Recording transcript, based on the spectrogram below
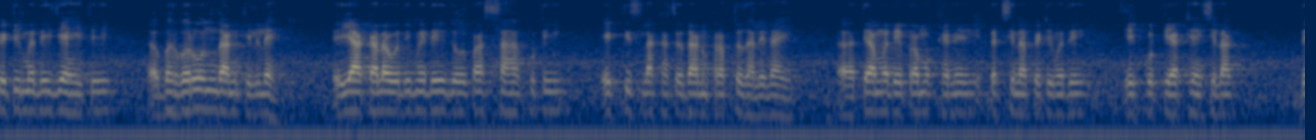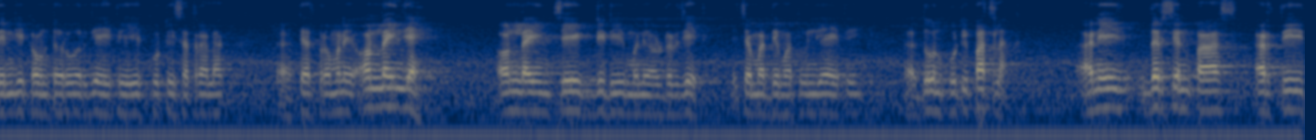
पेटीमध्ये जे आहे ते भरभरून दान केलेलं आहे. या कालावधीमध्ये जवळपास सहा कोटी एकतीस लाखाचं दान प्राप्त झालेलं आहे. त्यामध्ये प्रामुख्याने दक्षिणा पेटीमध्ये एक कोटी अठ्ठ्याऐंशी लाख देणगी काउंटरवर जे आहे ते एक कोटी सतरा लाख त्याचप्रमाणे ऑनलाईन जे आहे online cheque D D money order जे आहेत याच्या माध्यमातून जे आहे ते दोन कोटी पाच लाख. आणि दर्शन पास आरती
